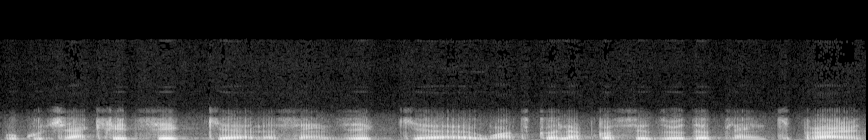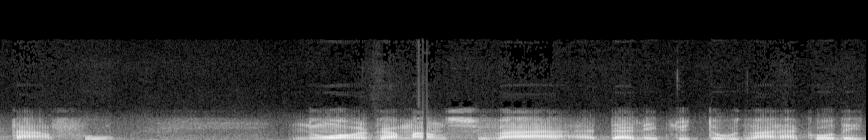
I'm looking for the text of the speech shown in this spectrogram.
Beaucoup de gens critiquent le syndic, ou en tout cas la procédure de plainte qui prend un temps fou. Nous, on recommande souvent d'aller plutôt devant la Cour des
